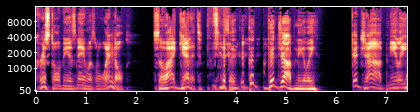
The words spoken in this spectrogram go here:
Chris told me his name was Wendell, so I get it. So, good. Good job, Neely. Good job, Neely.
